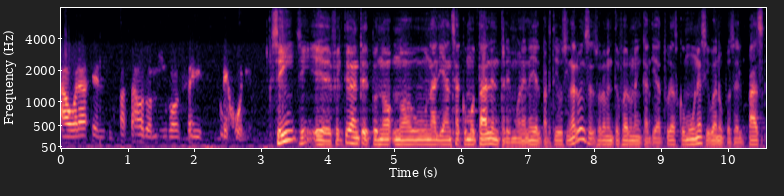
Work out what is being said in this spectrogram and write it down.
ahora el pasado domingo 6 de junio. Sí, sí, efectivamente, pues no, no hubo una alianza como tal entre Morena y el Partido Sinaloense, solamente fueron en candidaturas comunes y bueno, pues el PAS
